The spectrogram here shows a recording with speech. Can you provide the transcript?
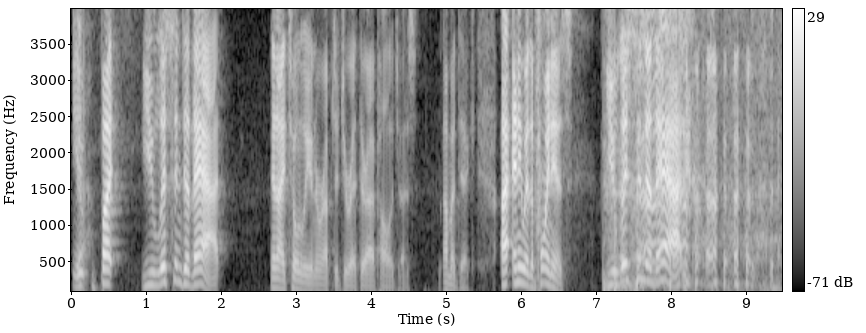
yeah. but you listen to that, and I totally interrupted you right there. I apologize. I'm a dick. Uh, anyway, the point is, you listen to that,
